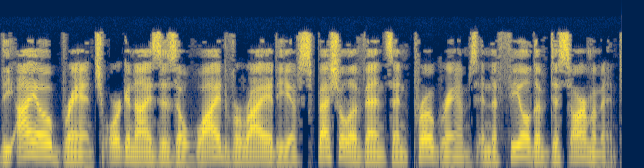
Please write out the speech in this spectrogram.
The I.O. branch organizes a wide variety of special events and programs in the field of disarmament,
